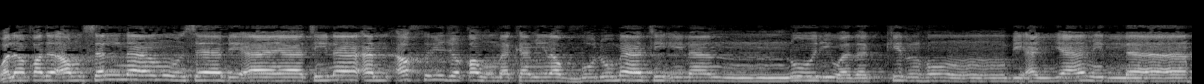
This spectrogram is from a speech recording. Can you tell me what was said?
ولقد أرسلنا موسى بآياتنا أن أخرج قومك من الظلمات إلى النور وذكرهم بأيام الله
